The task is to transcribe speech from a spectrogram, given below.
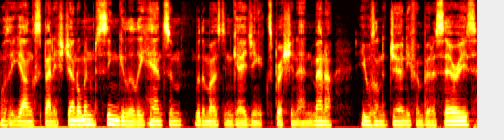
was a young Spanish gentleman, singularly handsome, with a most engaging expression and manner. He was on a journey from Buenos Aires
